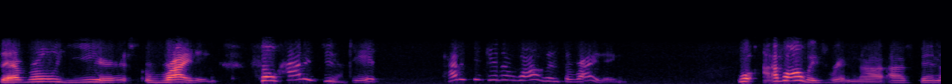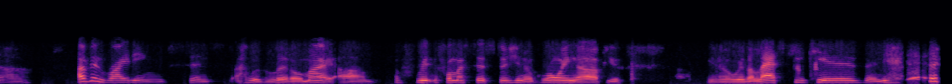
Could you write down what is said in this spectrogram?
several years writing. So how did you get how did you get involved into writing? Well, I've always written. I, I've been uh, I've been writing since I was little. My um, I've written for my sisters. You know, growing up, you you know we're the latchkey kids, and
